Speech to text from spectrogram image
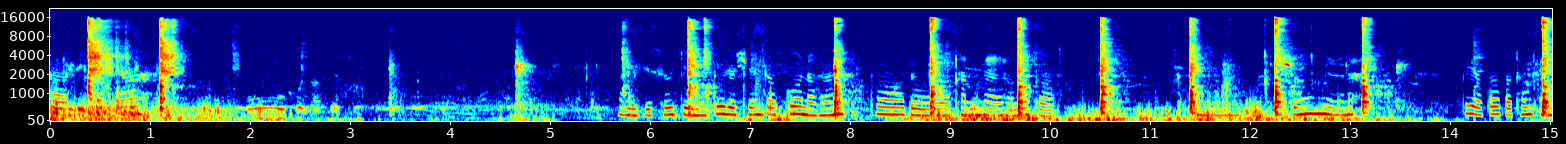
còn gì hết nhá chỉ số chỉ nó cứ được xem tao cô nào nó có từ khăn này họ nó còn sống nữa nè bây giờ có có thông tin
